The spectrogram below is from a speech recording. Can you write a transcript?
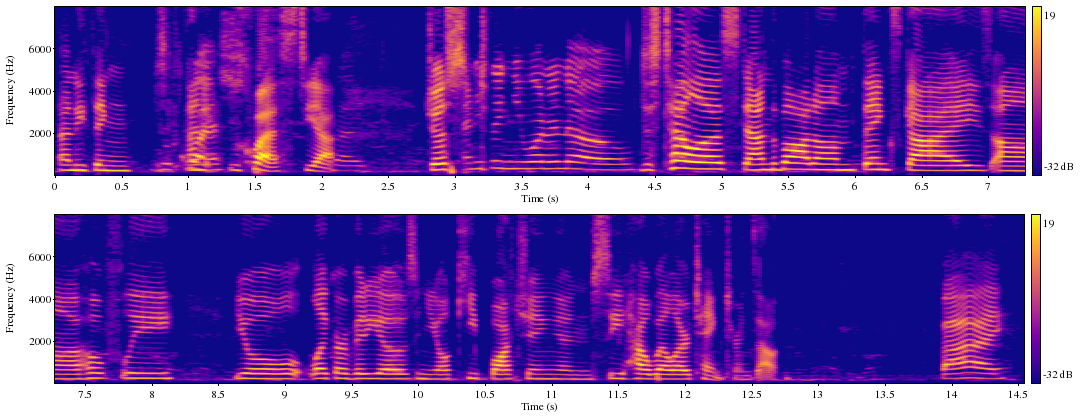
anything just any- requests, yeah. Like, Just anything you want to know. just tell us down the bottom. Thanks, guys. Uh, hopefully you'll like our videos and you'll keep watching and see how well our tank turns out. Bye.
